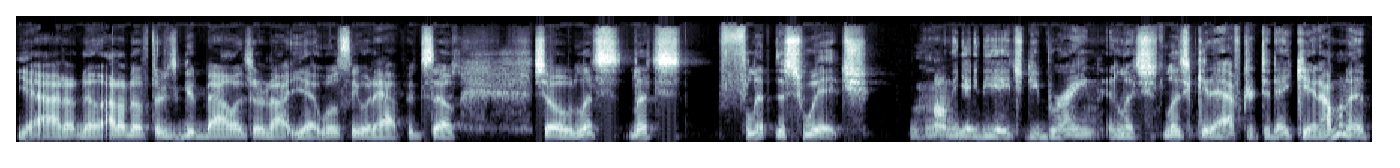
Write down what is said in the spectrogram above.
yeah, I don't know. I don't know if there's good balance or not yet. We'll see what happens. So, so let's let's flip the switch mm-hmm. on the ADHD brain and let's let's get after today, Ken. I'm gonna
